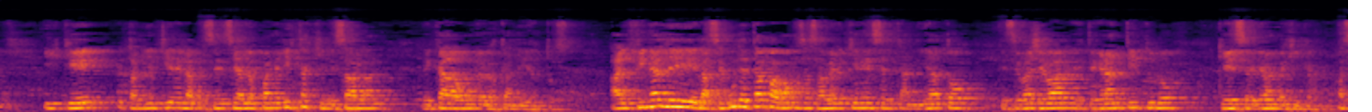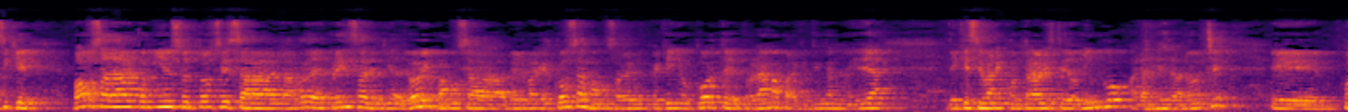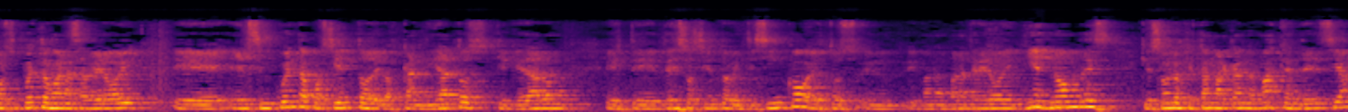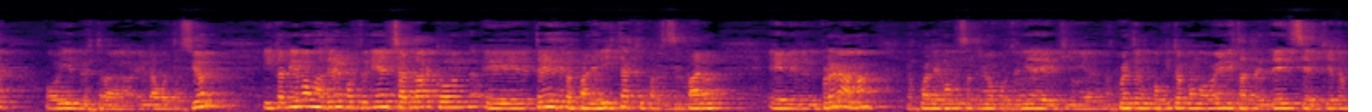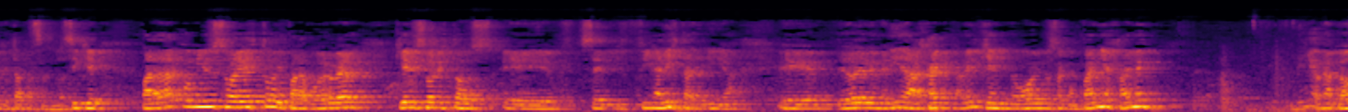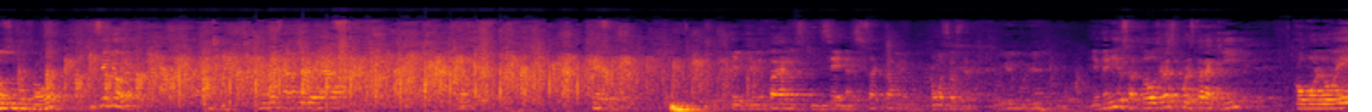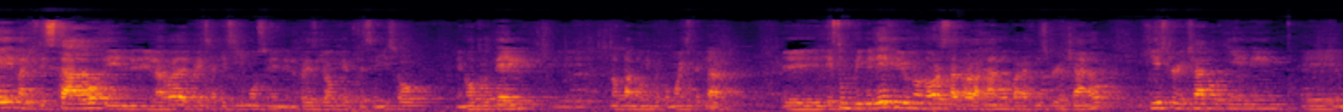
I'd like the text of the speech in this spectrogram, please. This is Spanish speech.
y que también tiene la presencia de los panelistas quienes hablan de cada uno de los candidatos. Al final de la segunda etapa vamos a saber quién es el candidato que se va a llevar este gran título que es el Gran Mexicano. Así que Vamos a dar comienzo entonces a la rueda de prensa del día de hoy. Vamos a ver varias cosas, vamos a ver un pequeño corte del programa para que tengan una idea de qué se van a encontrar este domingo a las 10 de la noche. Eh, por supuesto van a saber hoy eh, el 50% de los candidatos que quedaron este, de esos 125. Estos eh, van, a, van, a, tener hoy 10 nombres que son los que están marcando más tendencia hoy en, nuestra, en la votación. Y también vamos a tener oportunidad de charlar con eh, tres de los panelistas que participaron en el programa, los cuales vamos a tener oportunidad de que nos cuenten un poquito cómo ven esta tendencia y qué es lo que está pasando. Así que para dar comienzo a esto y para poder ver quiénes son estos eh, semifinalistas, diría, eh, le doy la bienvenida a Jaime Camel, quien hoy nos acompaña. Jaime, un aplauso por favor. Sí, señor. mis quincenas. Exactamente. ¿Cómo está usted? Muy bien, muy bien. Bienvenidos a todos, gracias por estar aquí. Como lo he manifestado en, la rueda de prensa que hicimos en el Press Junket que se hizo en otro hotel, eh, no tan bonito como este, claro. Eh, es un privilegio y un honor estar trabajando para History Channel. History Channel tiene eh,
